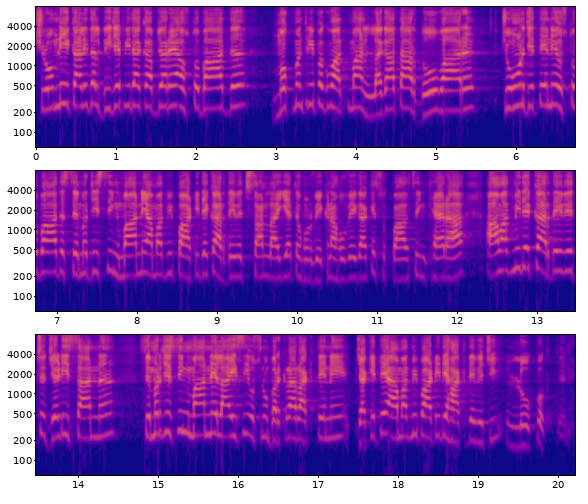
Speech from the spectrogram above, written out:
ਸ਼੍ਰੋਮਣੀ ਅਕਾਲੀ ਦਲ ਬੀਜੇਪੀ ਦਾ ਕਬਜ਼ਾ ਰਿਹਾ, ਉਸ ਤੋਂ ਬਾਅਦ ਮੁੱਖ ਮੰਤਰੀ ਭਗਵੰਤ ਮਾਨ ਲਗਾਤਾਰ ਦੋ ਵਾਰ ਚੋਣ ਜਿੱਤੇ ਨੇ, ਉਸ ਤੋਂ ਬਾਅਦ ਸਿਮਰਜੀਤ ਸਿੰਘ ਮਾਨ ਨੇ ਆਮ ਆਦਮੀ ਪਾਰਟੀ ਦੇ ਘਰ ਦੇ ਵਿੱਚ ਸਨ ਲਾਈ ਹੈ ਤੇ ਹੁਣ ਵੇਖਣਾ ਹੋਵੇਗਾ ਕਿ ਸੁਖਪਾਲ ਸਿੰਘ ਖਹਿਰਾ ਆਮ ਆਦਮੀ ਦੇ ਘਰ ਦੇ ਵਿੱਚ ਜਿਹੜੀ ਸਨ ਸਿਮਰਜੀਤ ਸਿੰਘ ਮਾਨ ਨੇ ਲਾਈ ਸੀ, ਉਸ ਨੂੰ ਬਰਕਰਾਰ ਰੱਖਦੇ ਨੇ ਜਾਂ ਕਿਤੇ ਆਮ ਆਦਮੀ ਪਾਰਟੀ ਦੇ ਹੱਕ ਦੇ ਵਿੱਚ ਹੀ ਲੋਕ ਭੁਗਤਦੇ ਨੇ।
